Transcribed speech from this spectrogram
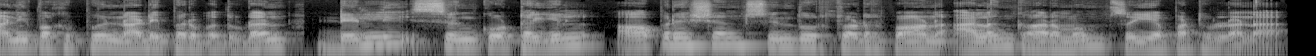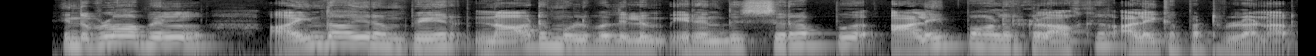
அணிவகுப்பு நடைபெறுவதுடன் டெல்லி செங்கோட்டையில் ஆபரேஷன் சிந்தூர் தொடர்பான அலங்காரமும் செய்யப்பட்டுள்ளன. இந்த விழாவில் ஐந்தாயிரம் பேர் நாடு முழுவதிலும் இருந்து சிறப்பு அழைப்பாளர்களாக அழைக்கப்பட்டுள்ளனர்.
